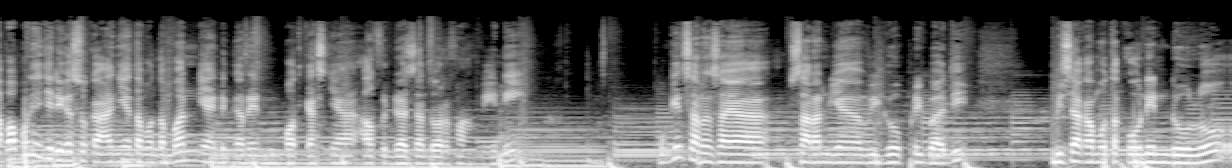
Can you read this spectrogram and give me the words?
Apa pun yang jadi kesukaannya teman-teman yang dengerin podcastnya Alvin Dor Fahmi ini mungkin saran saya sarannya Wigo pribadi bisa kamu tekunin dulu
